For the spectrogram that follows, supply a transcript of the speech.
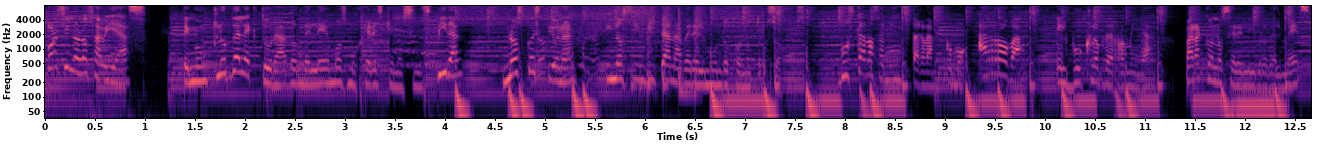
por si no lo sabías. Tengo un club de lectura donde leemos mujeres que nos inspiran, nos cuestionan y nos invitan a ver el mundo con otros ojos. Búscanos en Instagram como arroba el book club de Romina para conocer el libro del mes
